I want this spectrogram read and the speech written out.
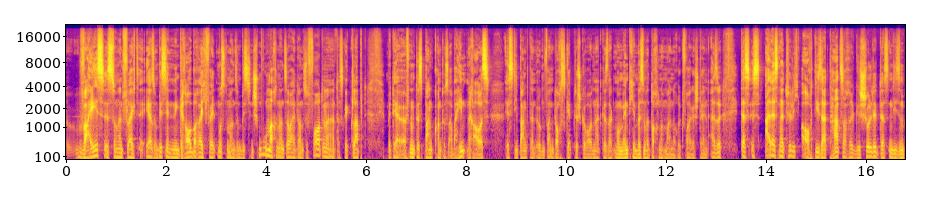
weiß ist, sondern vielleicht eher so ein bisschen in den Graubereich fällt, musste man so ein bisschen Schmuh machen und so weiter und so fort. Und dann hat das geklappt mit der Eröffnung des Bankkontos. Aber hinten raus ist die Bank dann irgendwann doch skeptisch geworden, hat gesagt, Moment, hier müssen wir doch nochmal eine Rückfrage stellen. Also das ist alles natürlich auch dieser Tatsache geschuldet, dass in diesem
